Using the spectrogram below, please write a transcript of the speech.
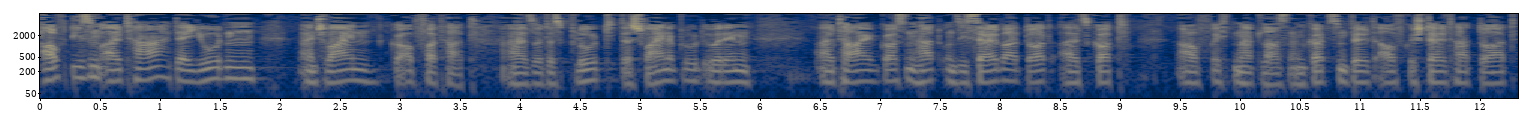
auf diesem Altar der Juden ein Schwein geopfert hat, also das Blut, das Schweineblut über den Altar gegossen hat und sich selber dort als Gott aufrichten hat lassen, ein Götzenbild aufgestellt hat dort.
